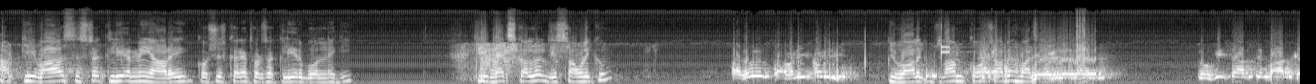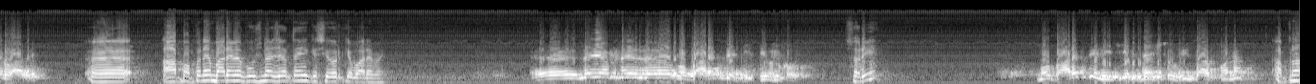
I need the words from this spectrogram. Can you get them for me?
आपकी आवाज़ सिस्टर क्लियर नहीं आ रही। कोशिश करें थोड़ा सा क्लियर बोलने की। जी नेक्स्ट कॉलर जी अस्सलाम वालेकुम। जी वालेकुम सलाम। कौन साहब है हमारे साथ? सूफी साहब से बात करवा अ, आप अपने बारे में पूछना चाहते हैं किसी और के बारे में? नहीं हमने मुबारक देनी थी उनको। सॉरी? मुबारक देनी थी हमने सूफी साहब को ना। अपना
